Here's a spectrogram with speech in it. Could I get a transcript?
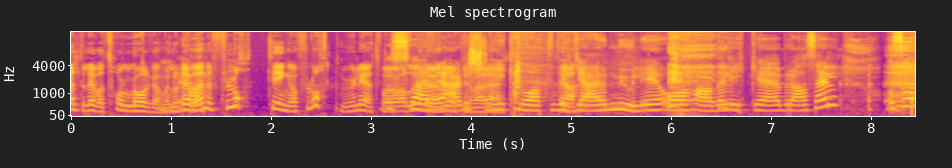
helt til jeg var tolv år gammel. Og det var en flott ting og flott mulighet for alle Dessverre mødre å er det slik nå at det ikke er mulig å ha det like bra selv. Og så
